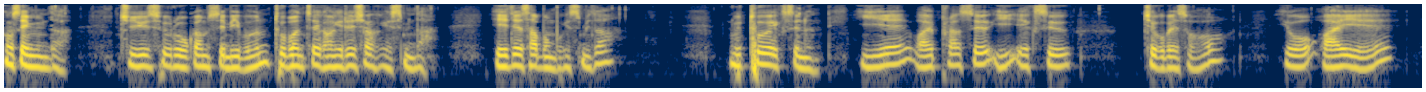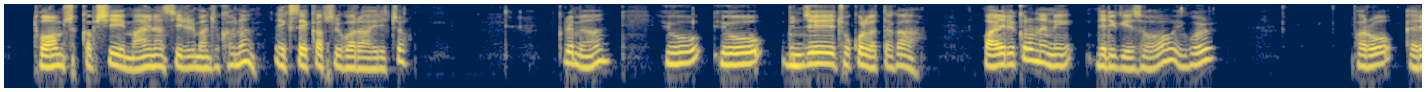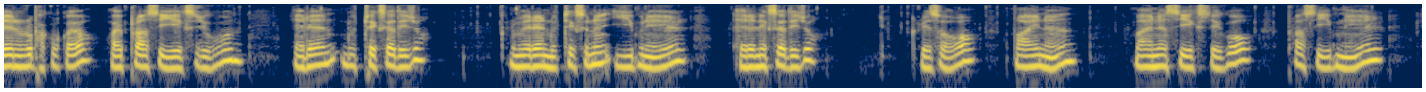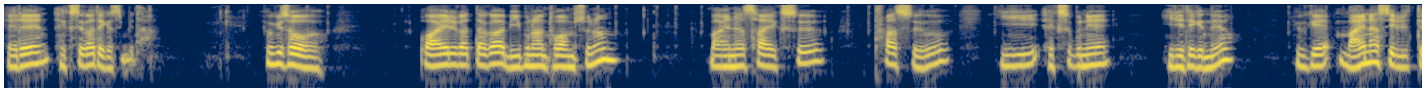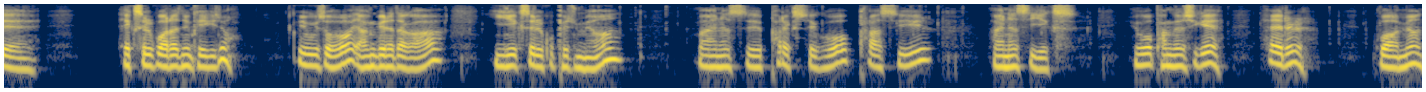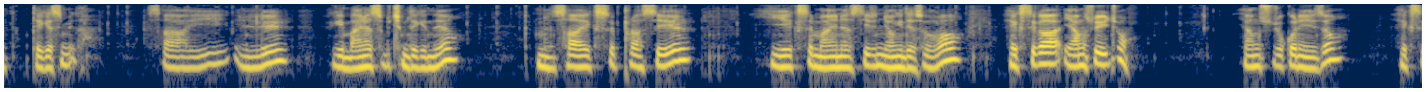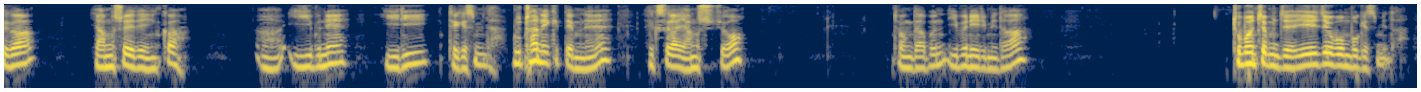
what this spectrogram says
형쌤입니다. 지수로 감수의 미분 두 번째 강의를 시작하겠습니다. 예제 4번 보겠습니다. 루트 x는 2의 y 플러스 2x 제곱에서 이 y의 도함수 값이 마이너스 1을 만족하는 x의 값을 구하라 이랬죠. 그러면 요, 요 문제의 조건을 갖다가 y를 끌어내리기 위해서 이걸 바로 ln으로 바꿀까요? y 플러스 2x 제곱은 ln 루트 x가 되죠? 그럼 ln 루트 x는 2분의 1 ln x가 되죠? 그래서 y는 마이너스 2x 제곱 플러스 2분의 1 ln x가 되겠습니다. 여기서 y를 갖다가 미분한 도함수는 마이너스 4x 플러스 2x분의 1이 되겠네요. 이게 마이너스 1일 때 x를 구하라는 그 얘기죠. 여기서 양변에다가 2x를 곱해주면 마이너스 8x제곱 플러스 1 마이너스 2x 요 방정식의 해를 구하면 되겠습니다. 4, 2, 1, 1 여기 마이너스 붙이면 되겠네요. 그러면 4x 플러스 1 2x 마이너스 1은 0이 돼서 x가 양수이죠. 양수 조건에 의해서 x가 양수해야 되니까 2분의 어, 1이 되겠습니다. 루트 안에 있기 때문에 x가 양수죠. 정답은 2분의 1입니다. 두 번째 문제 예제 5번 보겠습니다.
